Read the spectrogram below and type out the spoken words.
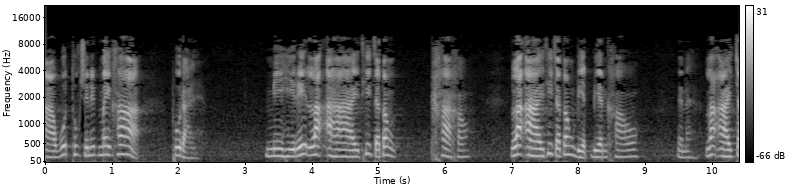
อาวุธทุกชนิดไม่ฆ่าผู้ใด มีหิริละอายที่จะต้องฆ่าเขา ละอายที่จะต้องเบียดเบียนเขาเนี่ยนะละอายใจ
